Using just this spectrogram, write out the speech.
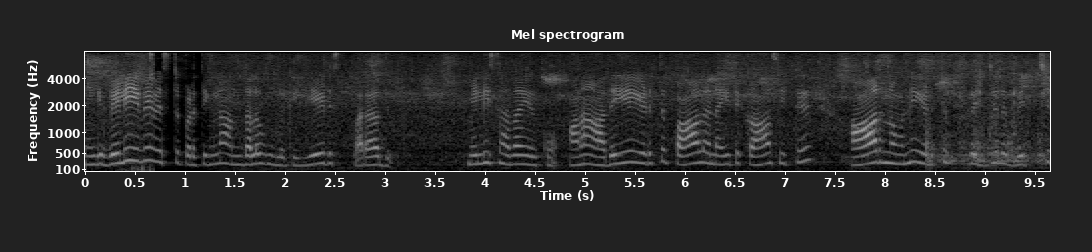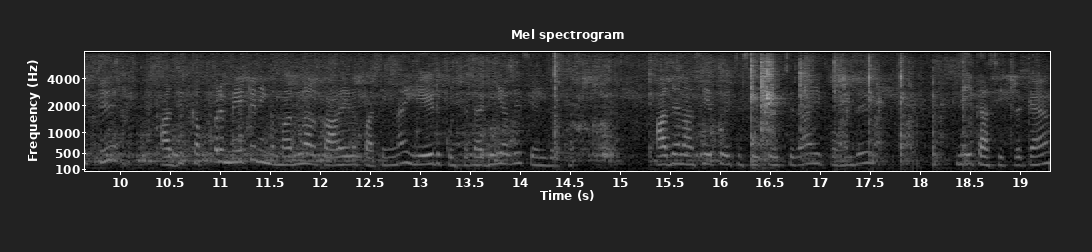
நீங்கள் வெளியவே வச்சுட்டு படுத்திங்கன்னா அந்தளவு உங்களுக்கு ஏடு வராது. மெலிசாக தான் இருக்கும். ஆனால் அதையே எடுத்து பாலை நைட்டு காசிட்டு ஆறினவுடனே எடுத்து ஃப்ரிட்ஜில் வச்சுட்டு அதுக்கப்புறமேட்டு நீங்கள் மறுநாள் காலையில் பார்த்தீங்கன்னா ஏடு கொஞ்சம் தடியாகவே சேர்ந்துருக்கும். அதை நான் சேர்த்து வச்சு சேர்த்து வச்சு தான் இப்போ வந்து நெய் காசிட்ருக்கேன்.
